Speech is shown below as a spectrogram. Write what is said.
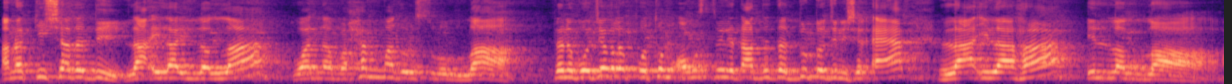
আমরা কি সাথে দিই? লা ইলাহা ইল্লাল্লাহ ওয়ান্না মুহাম্মাদুর রাসূলুল্লাহ। তাহলে বোঝা গেল প্রথম অমুসলিমকে দাঁত দিতে দুটো জিনিসের। এক, লা ইলাহা ইল্লাল্লাহ।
